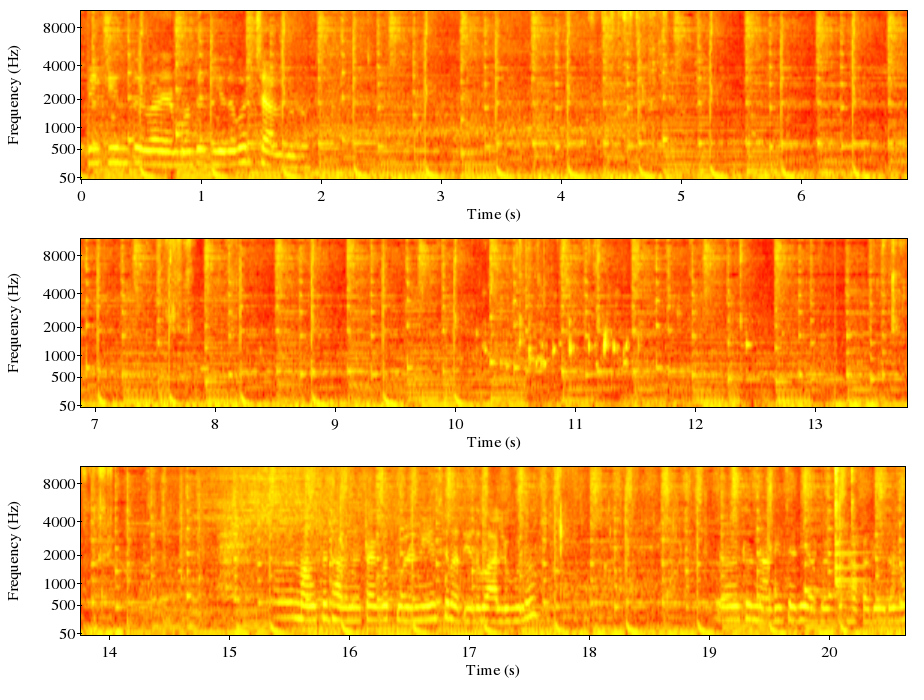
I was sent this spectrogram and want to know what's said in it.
আমি কিন্তু এবার এর মধ্যে দিয়ে দেবো চালগুলো। মাংস ঢাকনাটা একবার তুলে নিয়েছি বা দিয়ে দেবো আলুগুলো। একটু নাড়ি চাড়ি আবার একটু ঢাকা দিয়ে দেবো।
